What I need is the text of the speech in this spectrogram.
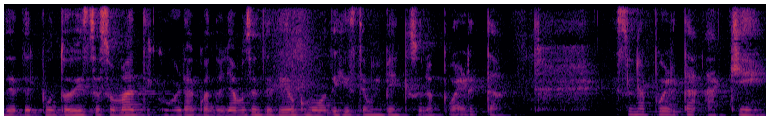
desde el punto de vista somático, ¿verdad? Cuando ya hemos entendido, como dijiste muy bien, que es una puerta. ¿Es una puerta a qué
